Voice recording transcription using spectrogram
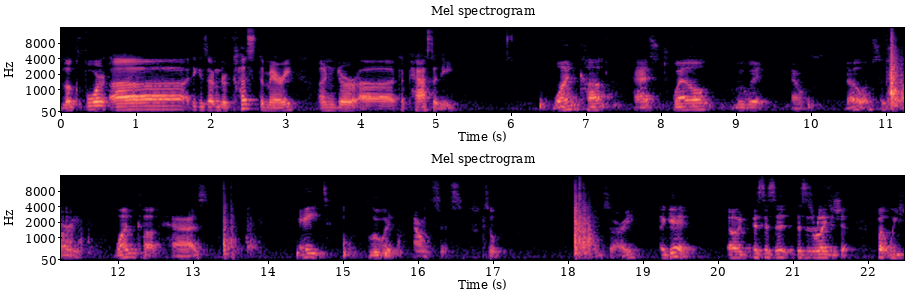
look for, uh, I think it's under customary, under uh, capacity. One cup has 12 fluid ounces. No, I'm so sorry. One cup has 8 fluid ounces. So, I'm sorry. Again, oh, this is it. This is a relationship. But we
